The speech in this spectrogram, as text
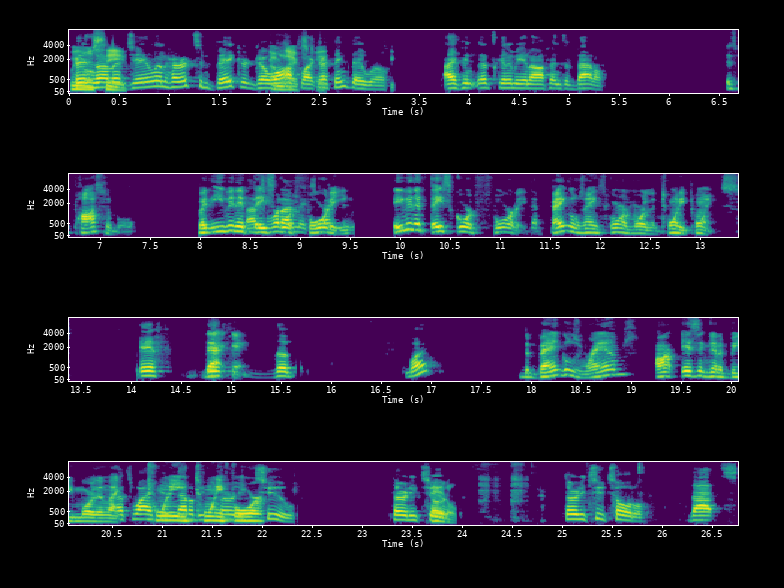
We Depends will on see. if Jalen Hurts and Baker go Come off next like I think they will. I think that's going to be an offensive battle. it's possible. But even if they That's what scored I'm 40, expecting. even if they scored 40, the Bengals ain't scoring more than 20 points. If That if game. the what? The Bengals Rams aren't isn't going to be more than like that's why I 20, think that'll be 24. 32. 32. Total. 32 total. That's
